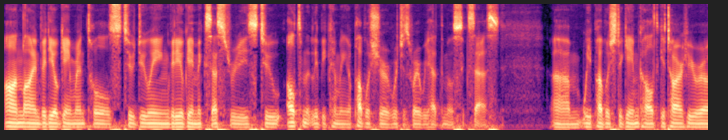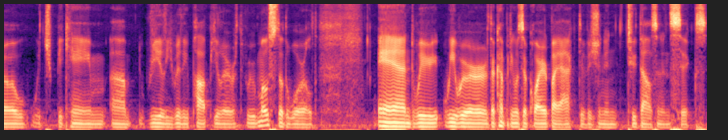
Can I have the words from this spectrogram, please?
online video game rentals to doing video game accessories to ultimately becoming a publisher, which is where we had the most success. Um, we published a game called Guitar Hero, which became um, really, really popular through most of the world. And we we were the company was acquired by Activision in 2006.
